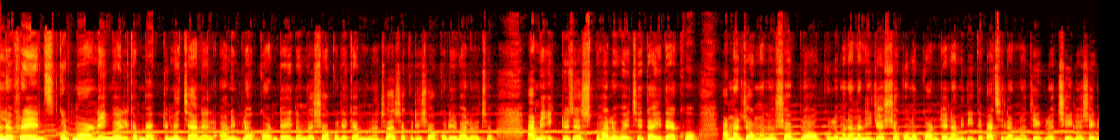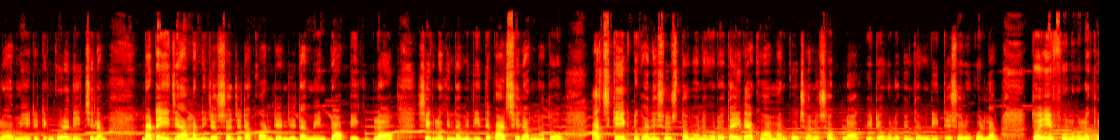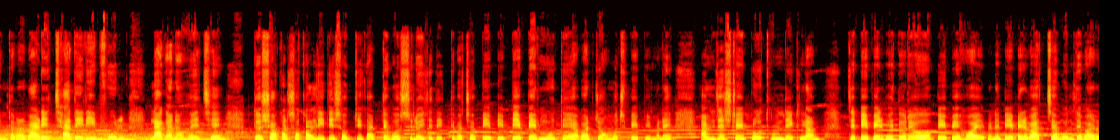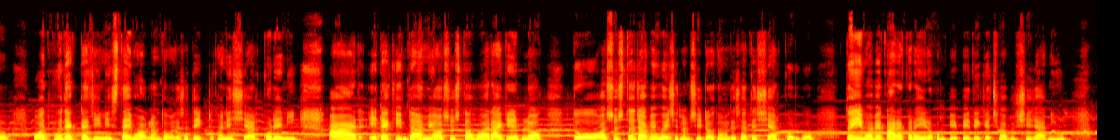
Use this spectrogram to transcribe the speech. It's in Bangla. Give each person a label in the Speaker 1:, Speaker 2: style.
Speaker 1: Hello friends good morning welcome back to my channel Oni blog Contai তোমরা সকলে কেমন আছো? আশা করি সকলেই ভালো আছো। আমি একটু জাস্ট ভালো হয়েছি, তাই দেখো, আমার জমানো সব ব্লগগুলো মানে আমার নিজস্ব কোনো কন্টেন্ট আমি দিতে পারছিলাম না। যেগুলো ছিল, সেগুলো আমি এডিটিং করে দিচ্ছিলাম। বাট এই যে আমার নিজস্ব যেটা কন্টেন্ট যেটা মেন টপিক ব্লগ সেগুলো কিন্তু আমি দিতে পারছিলাম না। তো আজকে একটুখানি সুস্থ মনে হলো, তাই দেখো, আমার গোছানো সব ব্লগ ভিডিওগুলো কিন্তু আমি দিতে শুরু করলাম। তো এই ফুলগুলো কিন্তু আমার বাড়ির ছাদেরই ফুল, লাগানো হয়েছে। তো সকাল সকাল দিদি সবজি কাটতে বসছিল। এই যে দেখতে পাচ্ছ, পেঁপে। পেঁপের মধ্যে আবার জমজ পেঁপে। মানে আমি জাস্ট এই প্রথম দেখলাম যে পেঁপের ভেতরেও পেঁপে হয়। মানে পেঁপের বাচ্চা বলতে পারো। অদ্ভুত একটা জিনিস। তাই ভাবলাম তোমাদের সাথে একটুখানি শেয়ার করে নিই। আর এটা কিন্তু আমি অসুস্থ হওয়ার আগের ব্লগ তো অসুস্থ যবে হয়েছিলাম, সেটাও তোমাদের সাথে শেয়ার করব। তো এইভাবে কারা কারা এরকম পেঁপে দেখেছ অবশ্যই জানিও।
